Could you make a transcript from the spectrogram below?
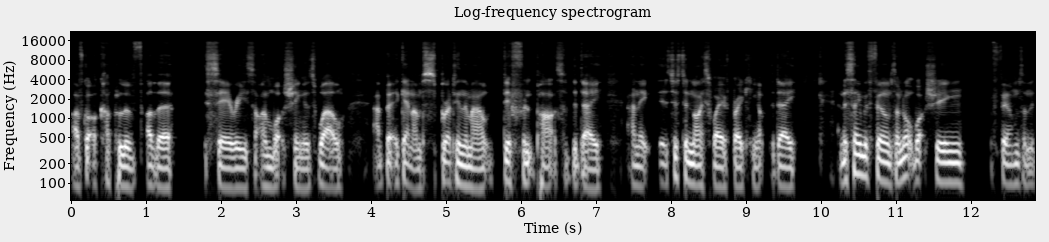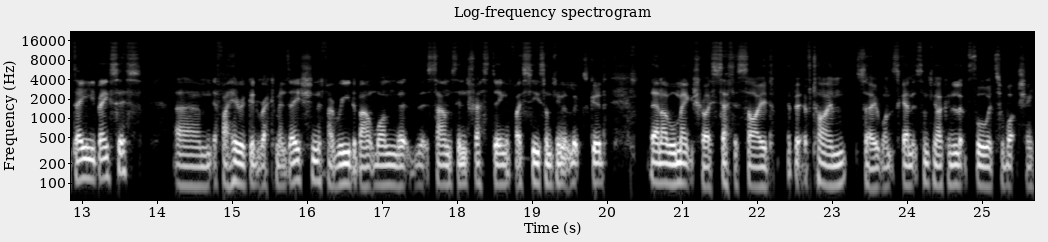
I've got a couple of other series that I'm watching as well. Uh, but again, I'm spreading them out different parts of the day, and it, it's just a nice way of breaking up the day. And the same with films. I'm not watching films on a daily basis. Um, if I hear a good recommendation, if I read about one that, that sounds interesting, if I see something that looks good, then I will make sure I set aside a bit of time. So, once again, it's something I can look forward to watching.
